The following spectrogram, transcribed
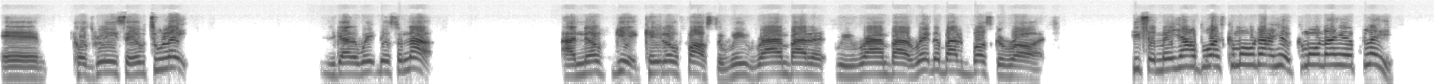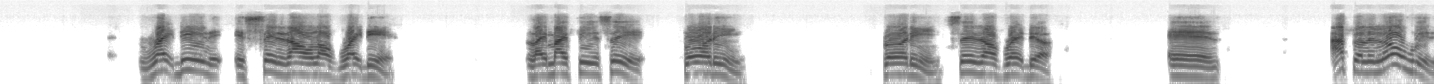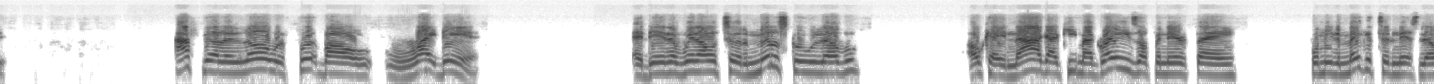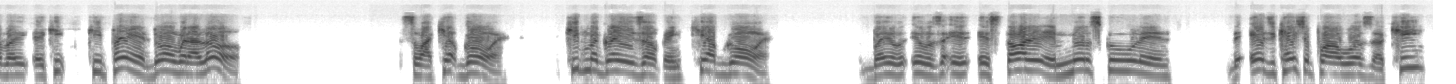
And Coach Green said it was too late. You gotta wait this one out. I never forget Cato Foster. We riding by the we riding by right there by the bus garage. He said, Man, y'all boys, come on down here. Come on down here and play right then it, it, set it all off right then. Like my field said, Florida Florida set it off right there. And I fell in love with it. I fell in love with football right then. And then I went on to the middle school level. Okay, now I gotta keep my grades up and everything for me to make it to the next level and keep keep playing, doing what I love. So I kept going, keeping my grades up and kept going. But it it was it, it started in middle school and the education part was a key,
